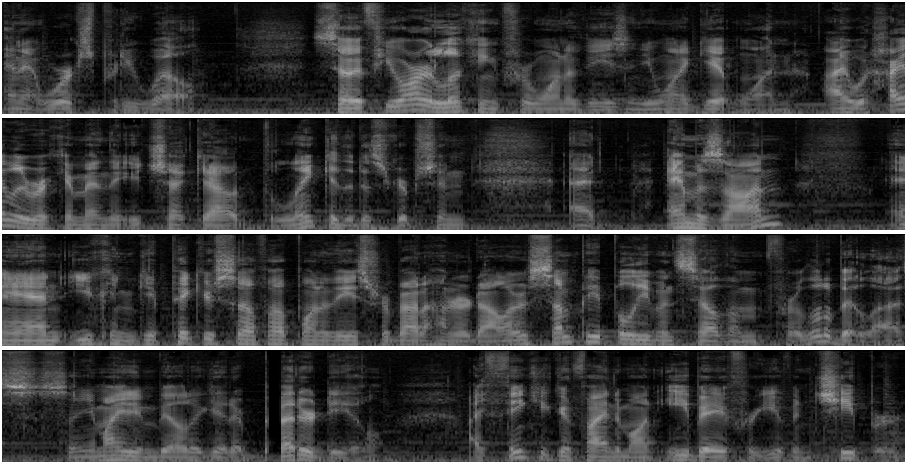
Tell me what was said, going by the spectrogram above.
and it works pretty well. So if you are looking for one of these and you want to get one, I would highly recommend that you check out the link in the description at Amazon and you can get pick yourself up one of these for about $100. Some people even sell them for a little bit less, so you might even be able to get a better deal. I think you can find them on eBay for even cheaper.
